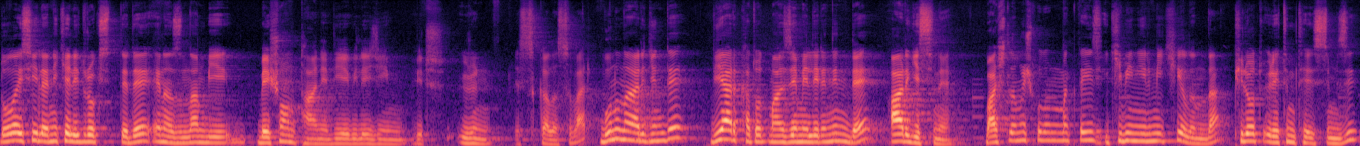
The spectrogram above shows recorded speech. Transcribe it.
Dolayısıyla nikel hidroksitte de en azından bir 5-10 tane diyebileceğim bir ürün skalası var. Bunun haricinde diğer katot malzemelerinin de argesine başlamış bulunmaktayız. 2022 yılında pilot üretim tesisimizi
